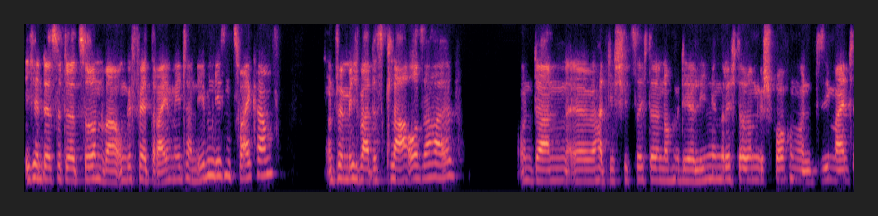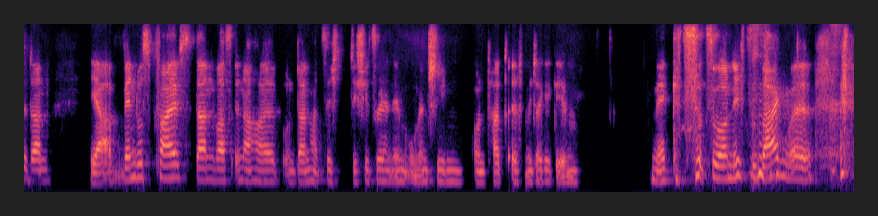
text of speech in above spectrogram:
ich in der Situation war ungefähr drei Meter neben diesem Zweikampf und für mich war das klar außerhalb. Und dann äh, hat die Schiedsrichterin noch mit der Linienrichterin gesprochen und sie meinte dann, ja, wenn du es pfeifst, dann war es innerhalb und dann hat sich die Schiedsrichterin eben umentschieden und hat elf Meter gegeben. Mehr gibt es dazu auch nicht zu sagen, weil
